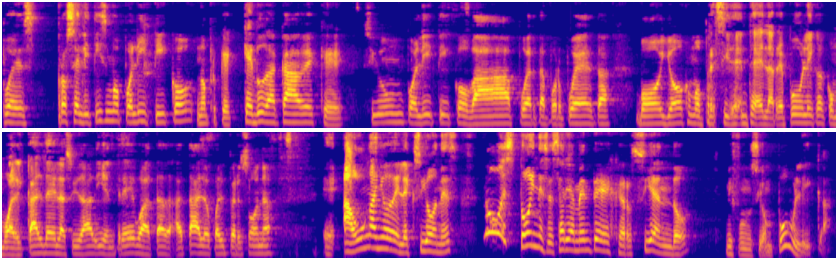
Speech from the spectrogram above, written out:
pues, proselitismo político, ¿no? Porque qué duda cabe que si un político va puerta por puerta, voy yo como presidente de la República, como alcalde de la ciudad y entrego a, tal o cual persona eh, a un año de elecciones, no estoy necesariamente ejerciendo mi función pública,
